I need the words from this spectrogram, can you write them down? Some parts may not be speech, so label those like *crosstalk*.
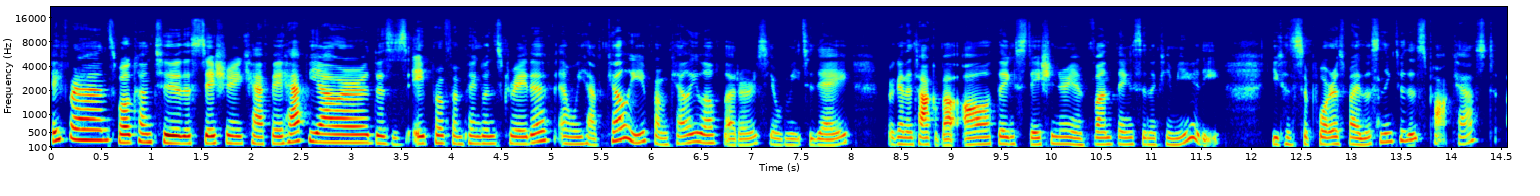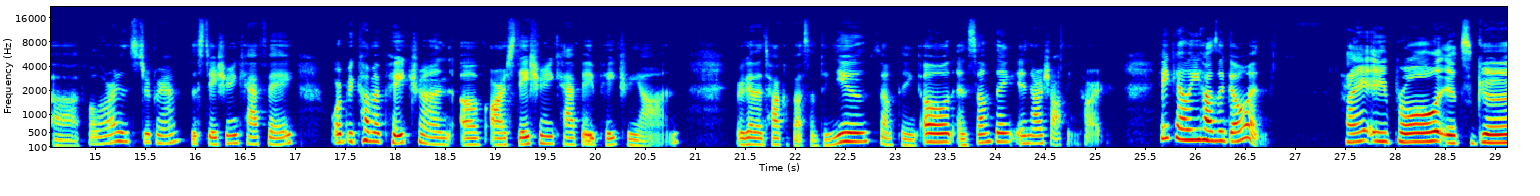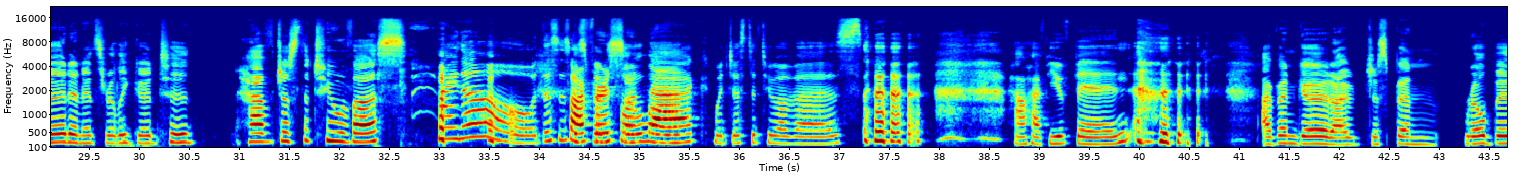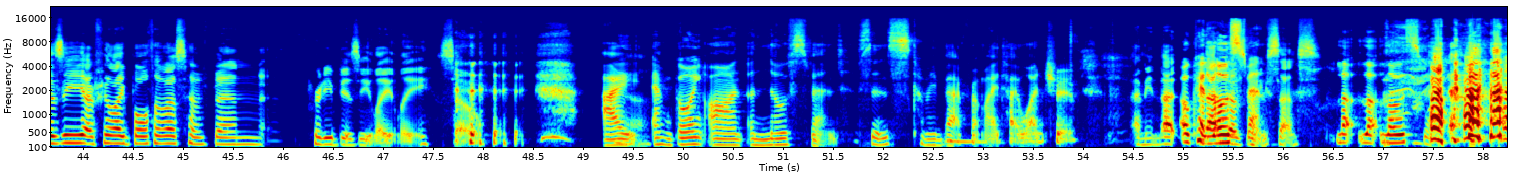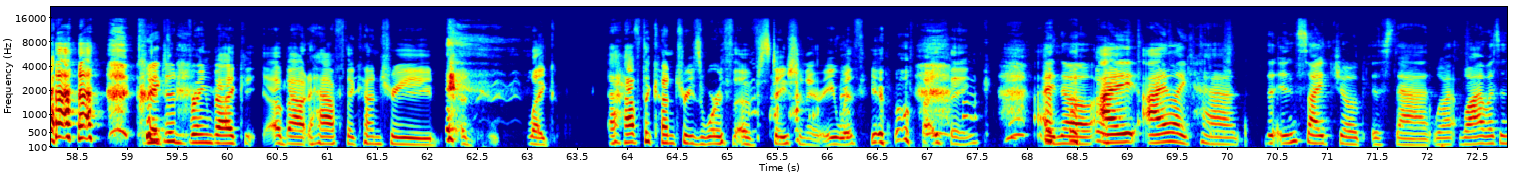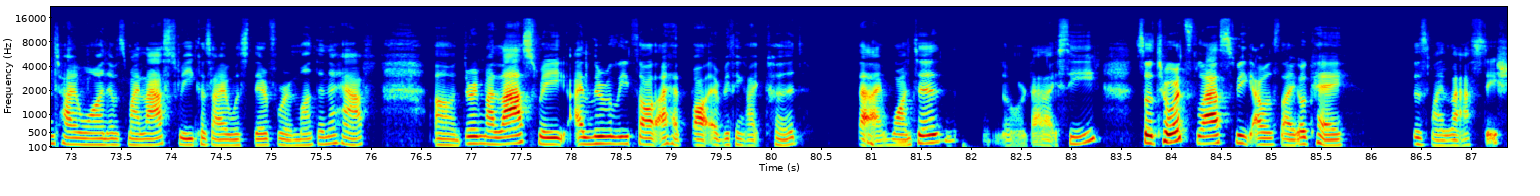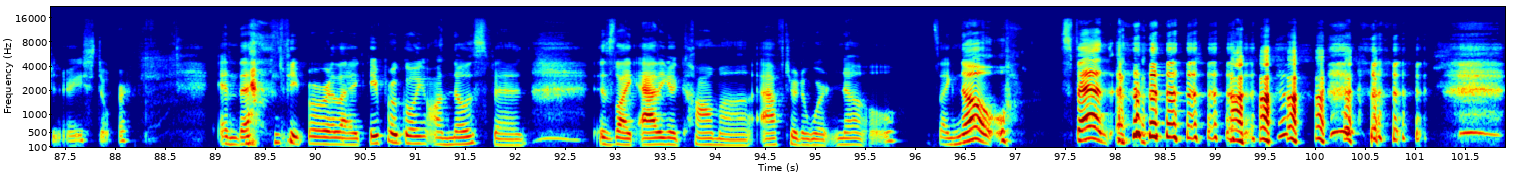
Hey friends, welcome to the Stationery Cafe Happy Hour. This is April from Penguins Creative, and we have Kelly from Kelly Love Letters here with me today. We're going to talk about all things stationery and fun things in the community. You can support us by listening to this podcast, uh, follow our Instagram, The Stationery Cafe, or become a patron of our Stationery Cafe Patreon. We're going to talk about something new, something old, and something in our shopping cart. Hey Kelly, how's it going? Hi, April. It's good, and it's really good to have just the two of us. I *laughs* know. This is our first so one long. back with just the two of us. *laughs* How have you been? *laughs* I've been good. I've just been real busy. I feel like both of us have been pretty busy lately. So, I Yeah. am going on a no spend since coming back from my Taiwan trip. I mean that Okay, that low spend. make sense. Lo- lo- low *laughs* spend. *laughs* You did bring back about half the country, uh, like half the country's worth of stationery with you. *laughs* I think. I know. *laughs* I I like had the inside joke is that while, while I was in Taiwan, it was my last week because I was there for a month and a half. Uh, during my last week, I literally thought I had bought everything I could that I Mhm. wanted or that I see. So towards last week, I was like, okay, this is my last stationery store. And then *laughs* people were like, April going on no spend is like adding a comma after the word no. It's like, no, *laughs* spend.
